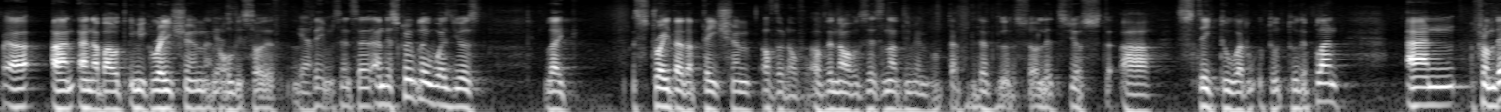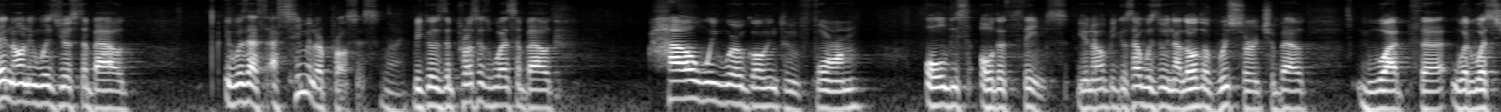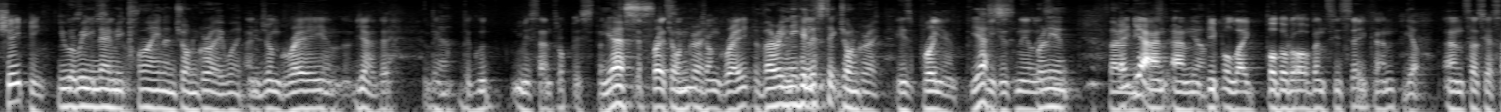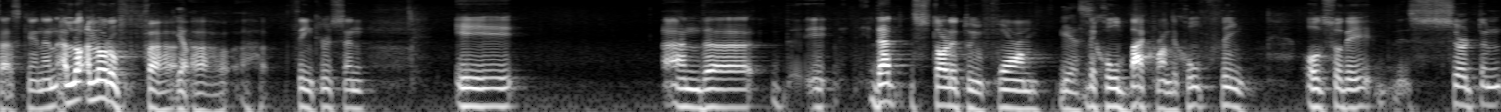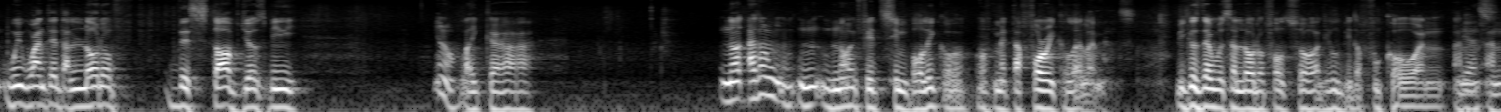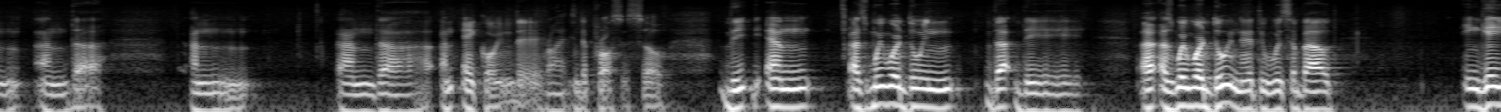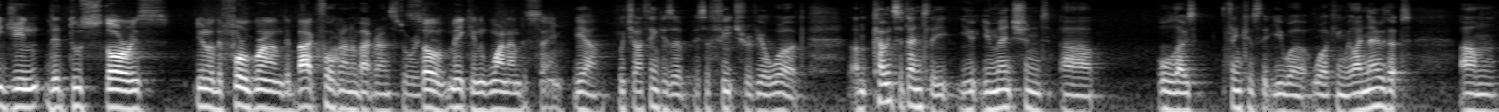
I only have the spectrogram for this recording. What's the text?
uh, and, and about immigration and Yes. all these other th- Yeah. themes. And, so, and the screenplay was just like straight adaptation Of the novel. Of the novels, it's not even that, that good. So let's just uh, stick to what to, to the plan. And from then on, it was just about. It was a, a similar process Right. because the process was about how we were going to inform all these other themes, you know, because I was doing a lot of research about what, uh, what was shaping. You were reading Naomi. Klein and John Gray, weren't you? And John Gray, and yeah, the, the, Yeah. the good misanthropist. yes, the president, John Gray. John Gray. The very is- nihilistic John Gray. Is brilliant. Yes, nihilism. brilliant, very Uh, yeah, and, and yeah. people like Todorov and Zizek and, Yep. and Saskia Sassen and a, lo- a lot of uh, Yep. uh, uh, thinkers. And, eh, and uh, it, that started to inform Yes. the whole background, the whole thing. Also, the, the certain, we wanted a lot of this stuff just be, you know, like, uh, not, I don't know if it's symbolic or of metaphorical elements, because there was a lot of also a little bit of Foucault and and Yes. and and uh, and, and uh, an echo in the Right. in the process. So, the and as we were doing that, the uh, as we were doing it, it was about engaging the two stories, you know, the foreground the background. Foreground and background stories. So making one and the same. Yeah, which I think is a, is a feature of your work. Um, coincidentally, you, you mentioned uh, all those thinkers that you were working with. I know that um,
